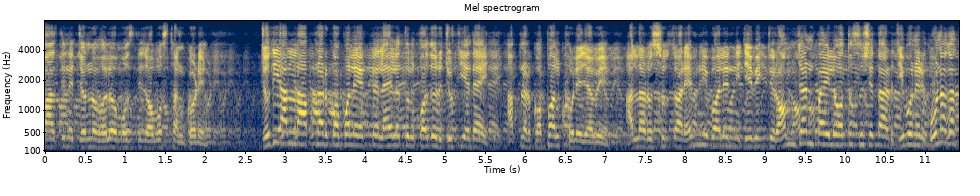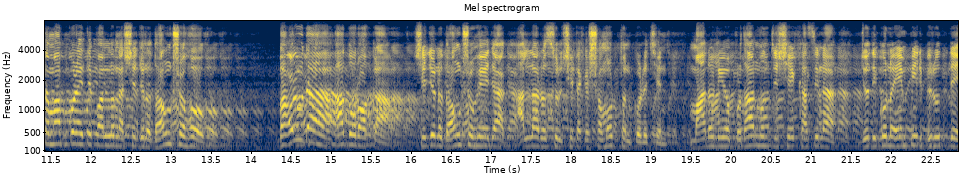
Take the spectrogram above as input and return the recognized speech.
পাঁচ দিনের জন্য হলেও মসজিদে অবস্থান করেন। যদি আল্লাহ আপনার কপালে একটা লাইলাতুল কদর জুটিয়ে দেয়, আপনার কপাল খুলে যাবে। আল্লাহ রসুল তো আর এমনি বলেননি, যে ব্যক্তি রমজান পাইলো, অথচ সে তার জীবনের গুণাগাত মাফ করাইতে পারল না, সেজন্য ধ্বংস হোক। সেজন্য ধ্বংস হয়ে যাক। আল্লাহ রসুল সেটাকে সমর্থন করেছেন। মাননীয় প্রধানমন্ত্রী শেখ হাসিনা যদি কোনো এমপির বিরুদ্ধে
